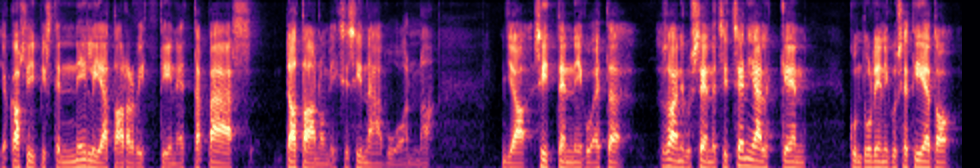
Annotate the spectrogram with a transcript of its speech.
ja 8,4 tarvittiin, että pääs datanomiksi sinä vuonna. Ja sitten, niin että sai niin sen, että sitten sen jälkeen, kun tuli niin se tieto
